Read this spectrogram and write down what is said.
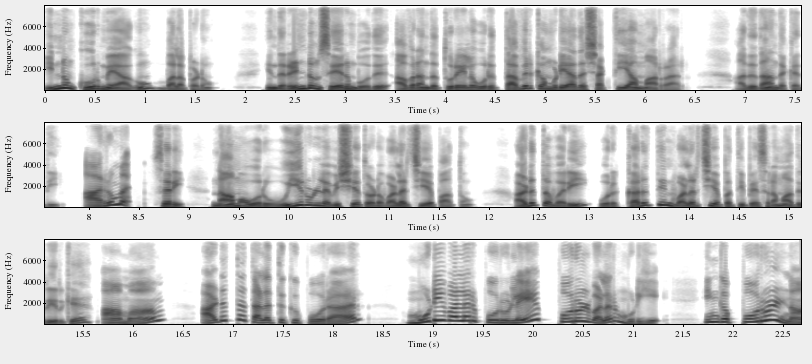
இன்னும் கூர்மையாகும் பலப்படும். இந்த ரெண்டும் சேரும்போது அவர் அந்த துறையில ஒரு தவிர்க்க முடியாத சக்தியா மாறுறார். அதுதான் அந்த கதி. அருமை. சரி நாம ஒரு உயிருள்ள விஷயத்தோட வளர்ச்சியை பார்த்தோம். அடுத்த வரி ஒரு கருத்தின் வளர்ச்சியை பத்தி பேசுற மாதிரி இருக்கே. ஆமாம். அடுத்த தளத்துக்கு போறார். முடிவளர் பொருளே பொருள் வளர் முடியே. இங்க பொருள்னா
